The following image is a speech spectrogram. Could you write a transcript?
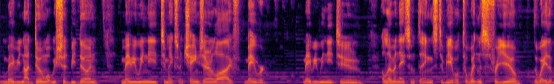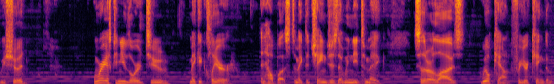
maybe not doing what we should be doing. Maybe we need to make some change in our life. Maybe we're, maybe we need to eliminate some things to be able to witness for you the way that we should. And we're asking you, Lord, to make it clear and help us to make the changes that we need to make so that our lives will count for your kingdom.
